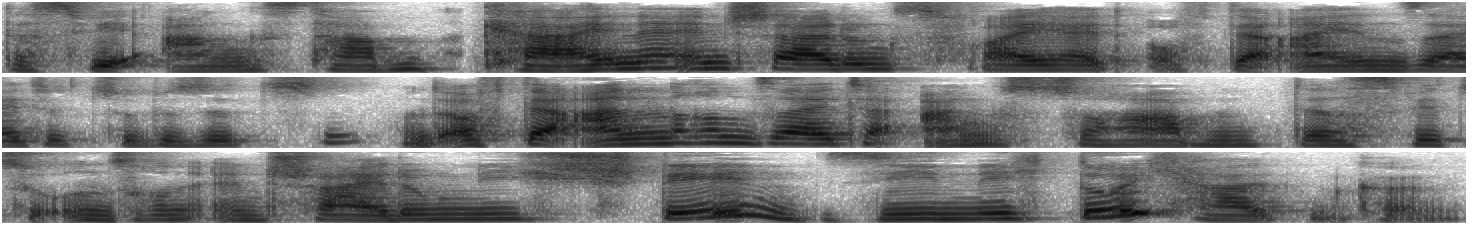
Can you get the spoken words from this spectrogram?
dass wir Angst haben, keine Entscheidungsfreiheit auf der einen Seite zu besitzen und auf der anderen Seite Angst zu haben, dass wir zu unseren Entscheidungen nicht stehen, sie nicht durchhalten können.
